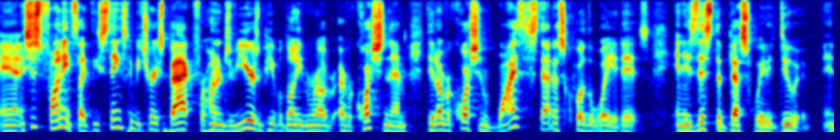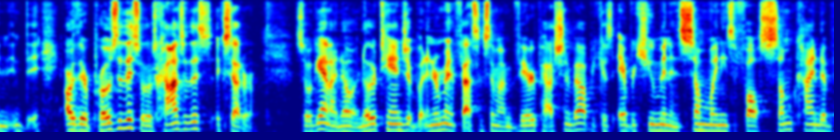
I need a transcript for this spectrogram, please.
And it's just funny. It's like these things can be traced back for hundreds of years and people don't even ever question them. They don't ever question why is the status quo the way it is? And is this the best way to do it? And are there pros of this? Are there cons of this, etc.? So again, I know another tangent, but intermittent fasting is something I'm very passionate about because every human in some way needs to follow some kind of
